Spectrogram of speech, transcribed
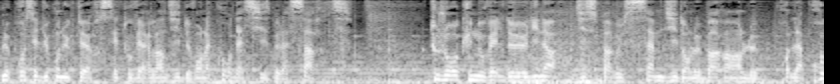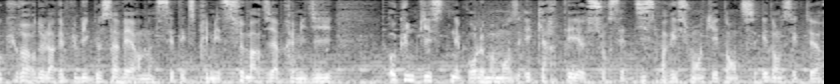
Le procès du conducteur s'est ouvert lundi devant la cour d'assises de la Sarthe. Toujours aucune nouvelle de Lina, disparue samedi dans le Bas-Rhin. Le- la procureure de la République de Saverne s'est exprimée ce mardi après-midi. Aucune piste n'est pour le moment écartée sur cette disparition inquiétante et dans le secteur,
